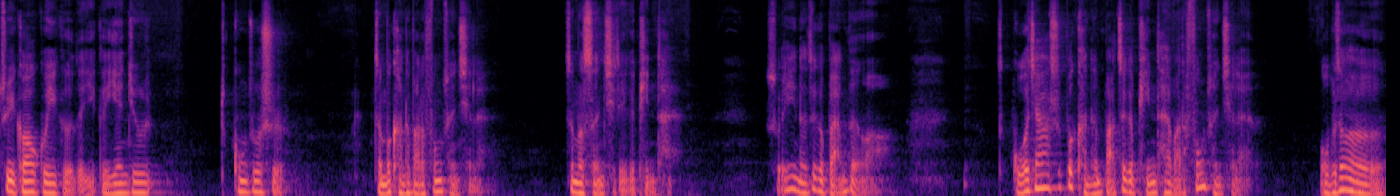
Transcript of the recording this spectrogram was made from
最高规格的一个研究工作室，怎么可能把它封存起来？这么神奇的一个平台，所以呢，这个版本啊，国家是不可能把这个平台把它封存起来的。我不知道。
